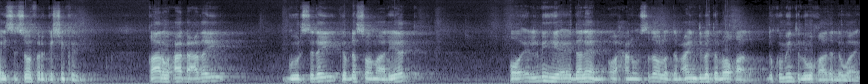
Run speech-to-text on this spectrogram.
aysan soo fargashin karin. Qaar waxaa dhacday guursaday gabdho soomaaliyeed oo ilmihii ay dhaleen oo xanuunsadoo la damcay in dibadda loo qaado. Dukumiinti lagu qaado la waayo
